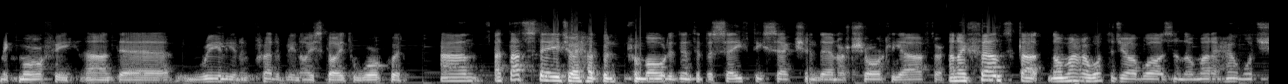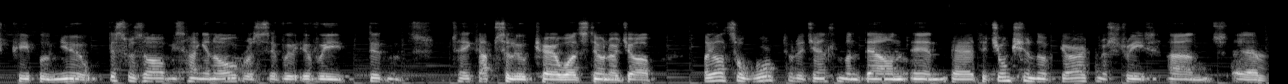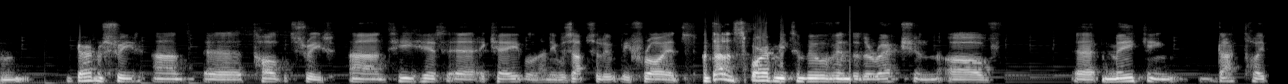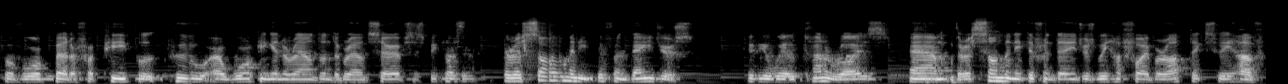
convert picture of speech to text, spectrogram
McMurphy, and uh, really an incredibly nice guy to work with. And at that stage, I had been promoted into the safety section then, or shortly after. And I felt that no matter what the job was, and no matter how much people knew, this was always hanging over us if we if we didn't take absolute care whilst doing our job. I also worked with a gentleman down in uh, the junction of Gardiner Street and um, Gardiner Street and uh, Talbot Street, and he hit uh, a cable and he was absolutely fried. And that inspired me to move in the direction of uh, making that type of work better for people who are working in around underground services because there are so many different dangers, if you will, can arise. Um, there are so many different dangers. We have fiber optics, we have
